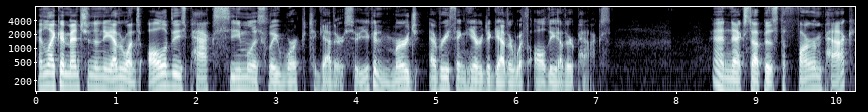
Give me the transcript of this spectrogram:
And like I mentioned in the other ones, all of these packs seamlessly work together. So you can merge everything here together with all the other packs. And next up is the farm pack.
